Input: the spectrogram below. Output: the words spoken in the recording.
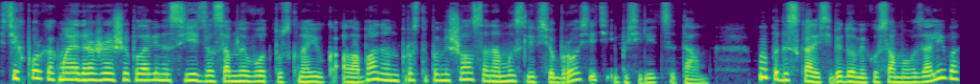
С тех пор, как моя дрожайшая половина съездил со мной в отпуск на юг Алабаны, он просто помешался на мысли все бросить и поселиться там — мы подыскали себе домик у самого залива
